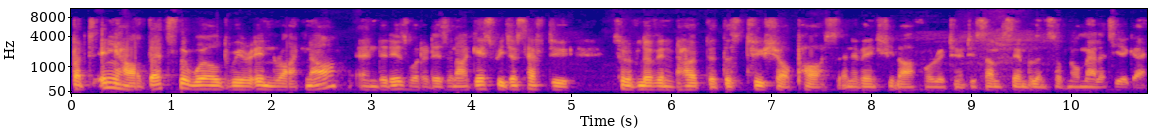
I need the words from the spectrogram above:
But anyhow, that's the world we're in right now, and it is what it is. And I guess we just have to sort of live in hope that this too shall pass and eventually life will return to some semblance of normality again.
